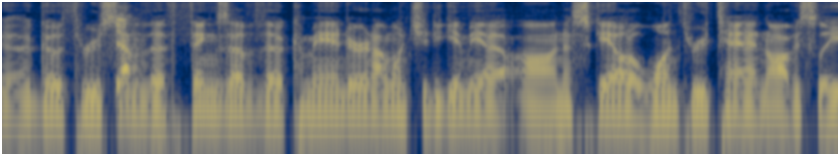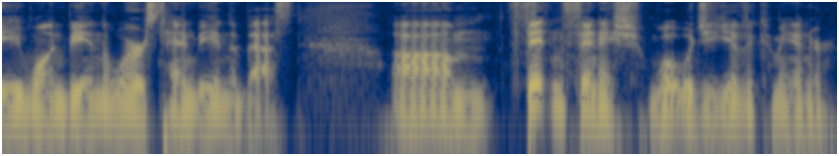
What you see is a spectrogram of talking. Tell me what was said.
uh, go through some Yep. of the things of the commander, and I want you to give me a on a scale of one through ten. Obviously, one being the worst, ten being the best. Um, fit and finish. What would you give the commander?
